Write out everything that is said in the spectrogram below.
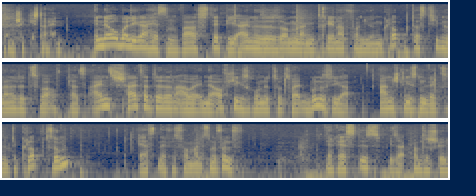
Dann schicke ich es dahin. In der Oberliga Hessen war Steppi eine Saison lang Trainer von Jürgen Klopp. Das Team landete zwar auf Platz 1, scheiterte dann aber in der Aufstiegsrunde zur zweiten Bundesliga. Anschließend wechselte Klopp zum ersten FSV Mainz 05. Der Rest ist, wie sagt man so schön,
